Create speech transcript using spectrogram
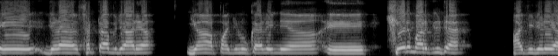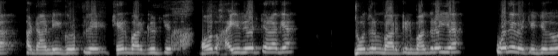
ਇਹ ਜਿਹੜਾ ਸੱਟਾ ਬਾਜ਼ਾਰ ਆ ਜਾਂ ਆਪਾਂ ਜਿਹਨੂੰ ਕਹਿ ਲੈਂਦੇ ਆ ਇਹ ਸ਼ੇਅਰ ਮਾਰਕੀਟ ਆ ਅੱਜ ਜਿਹੜੇ ਆ, ਅਡਾਨੀ ਗਰੁੱਪ ਦੇ ਸ਼ੇਅਰ ਮਾਰਕੀਟ 'ਚ ਬਹੁਤ ਹਾਈ ਰੇਟ ਚਲਾ ਗਿਆ। ਦੋ ਦਿਨ ਮਾਰਕੀਟ ਬੰਦ ਰਹੀ ਆ। ਉਹਦੇ ਵਿੱਚ ਜਦੋਂ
